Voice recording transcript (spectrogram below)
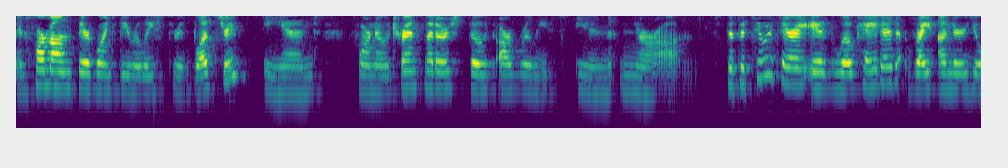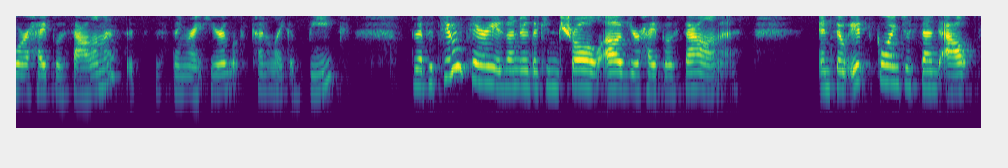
and hormones, they're going to be released through the bloodstream. And for neurotransmitters, those are released in neurons. The pituitary is located right under your hypothalamus. It's this thing right here. It looks kind of like a beak. The pituitary is under the control of your hypothalamus. And so it's going to send out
